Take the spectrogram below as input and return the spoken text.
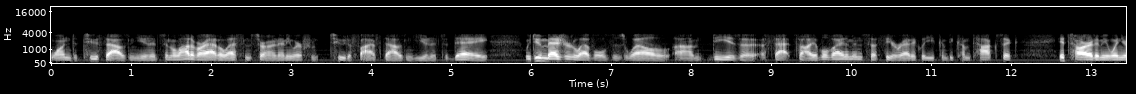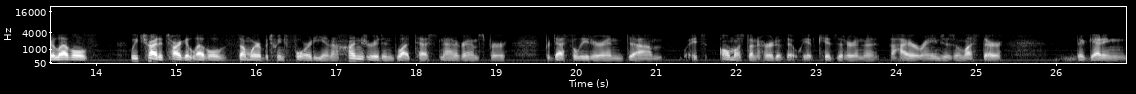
one to 2,000 units. And a lot of our adolescents are on anywhere from two to 5,000 units a day. We do measure levels as well. Um, D is a, a fat soluble vitamin, so theoretically you can become toxic it's hard. I mean, when your levels, we try to target levels somewhere between 40 and 100 in blood test nanograms per per deciliter, and um, it's almost unheard of that we have kids that are in the, the higher ranges unless they're they're getting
